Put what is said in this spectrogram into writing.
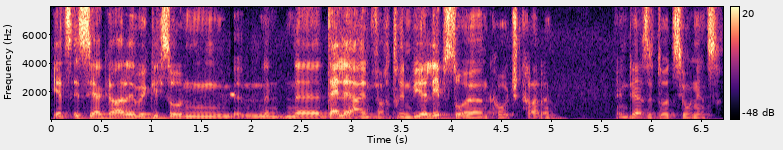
Jetzt ist ja gerade wirklich so ein, eine Delle einfach drin. Wie erlebst du euren Coach gerade in der Situation jetzt?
